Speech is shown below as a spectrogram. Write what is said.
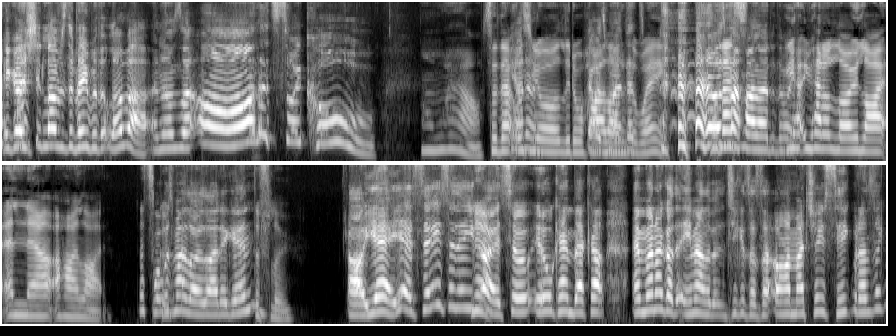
he goes, she loves the people that love her. And I was like, oh, that's so cool. oh, wow. So that Yeah, was your little was my- highlight of the week. Well, that was my highlight of the week. you had a low light and now a highlight. That's What good. was my low light again? The flu. Oh yeah, yeah. See, so there you Yeah. go. So it all came back up. And when I got the email about the tickets, I was like, "Oh, am I too sick?" But I was like,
